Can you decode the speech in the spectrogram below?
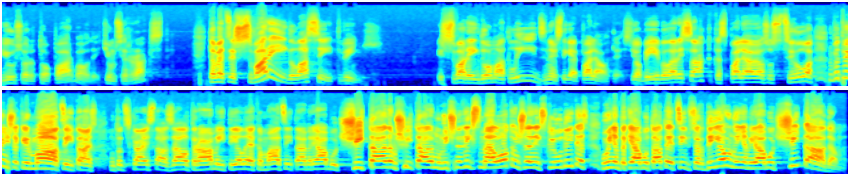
Jūs varat to pārbaudīt, jums ir raksti. Tāpēc ir svarīgi lasīt viņus ir svarīgi domāt līdzi, nevis tikai paļauties. Jo Bībele arī saka, kas paļaujas uz cilvēku, nu, bet viņš tak ir mācītājs, un tad skaistā zelta rāmīte ieliek, ka mācītājiem ir jābūt šitādam, šitādam, un viņš nedrīkst melot, viņš nedrīkst kļūdīties, un viņam tak jābūt attiecības ar Dievu, un viņam ir jābūt šitādam.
